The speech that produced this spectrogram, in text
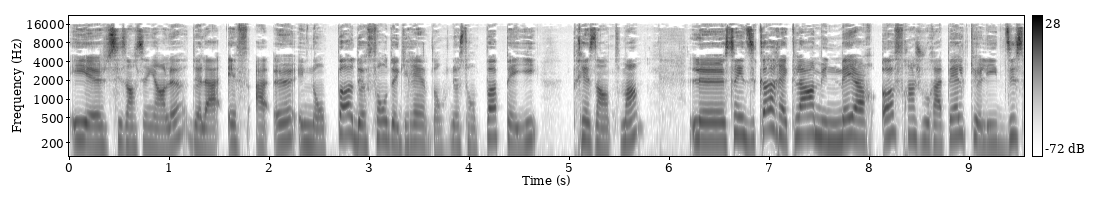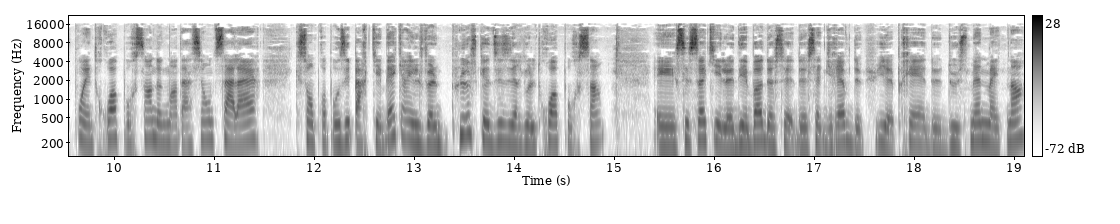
Et euh, ces enseignants-là de la FAE, ils n'ont pas de fonds de grève, donc ne sont pas payés présentement. Le syndicat réclame une meilleure offre. Hein. Je vous rappelle que les 10,3% d'augmentation de salaire qui sont proposés par Québec, hein, ils veulent plus que 10,3% Et c'est ça qui est le débat de, de cette grève depuis euh, près de deux semaines maintenant.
